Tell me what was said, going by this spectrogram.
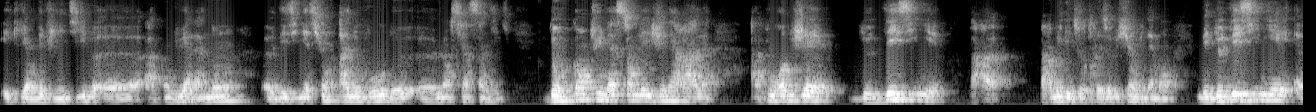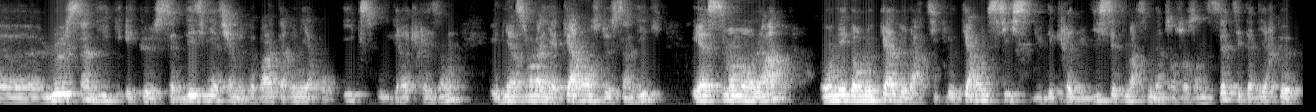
et qui, en définitive, euh, a conduit à la non-désignation à nouveau de euh, l'ancien syndic. Donc, quand une assemblée générale a pour objet de désigner, parmi les autres résolutions évidemment, mais de désigner le syndic et que cette désignation ne peut pas intervenir pour X ou Y raison, eh bien à ce moment-là, il y a carence de syndic. Et à ce moment-là, on est dans le cas de l'article 46 du décret du 17 mars 1967, c'est-à-dire que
